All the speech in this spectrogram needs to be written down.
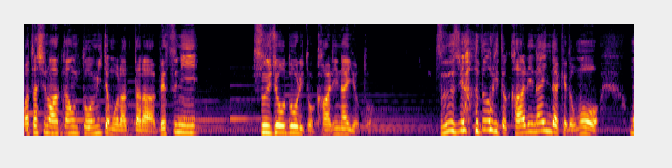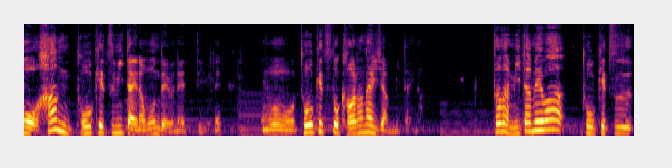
私のアカウントを見てもらったら別に通常通りと変わりないよと。通常通りと変わりないんだけども、もう反凍結みたいなもんだよねっていうね。もう凍結と変わらないじゃんみたいな。ただ見た目は凍結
